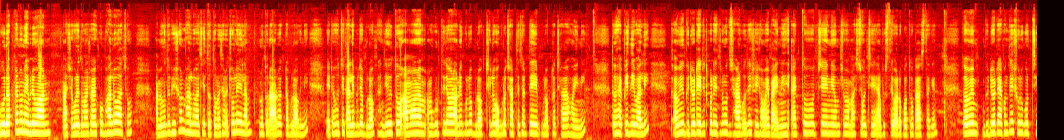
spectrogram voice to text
গুড আফটারনুন এভরিওয়ান আশা করি তোমরা সবাই খুব ভালো আছো। আমি কিন্তু ভীষণ ভালো আছি। তো তোমার সামনে চলে এলাম নতুন আরও একটা ব্লগ নিয়ে। এটা হচ্ছে কালী পূজা ব্লগ। যেহেতু আমার আমার ঘুরতে যাওয়ার অনেকগুলো ব্লগ ছিল, ওগুলো ছাড়তে ছাড়তে এই ব্লগটা ছাড়া হয়নি। তো হ্যাপি দিওয়ালি তো আমি ভিডিওটা এডিট করে কিন্তু ছাড়বো যে সেই সময় পাইনি। এক তো হচ্ছে নিয়ম সেবা মাস চলছে, আর বুঝতে পারো কত কাজ থাকে। তো আমি ভিডিওটা এখন থেকে শুরু করছি।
